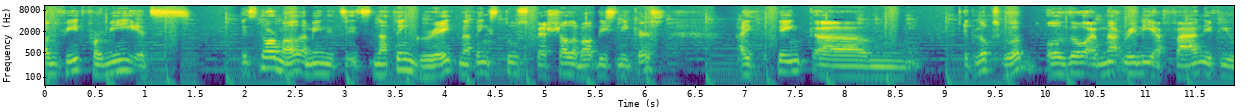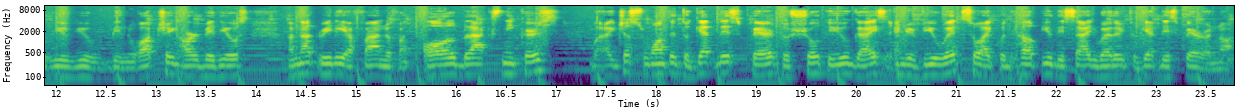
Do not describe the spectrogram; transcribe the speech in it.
On feet for me it's it's normal i mean it's it's nothing great nothing's too special about these sneakers i think um, it looks good although i'm not really a fan if you, you you've been watching our videos i'm not really a fan of an all black sneakers but I just wanted to get this pair to show to you guys and review it so I could help you decide whether to get this pair or not.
